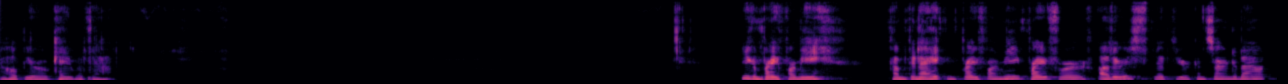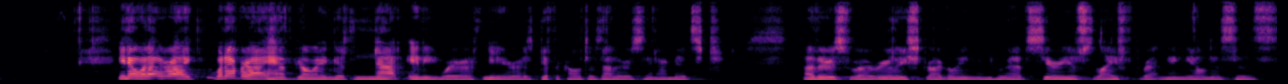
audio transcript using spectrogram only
I hope you're okay with that. You can pray for me come tonight and pray for me, pray for others that you're concerned about. You know, whatever I, whatever I have going is not anywhere near as difficult as others in our midst. Others who are really struggling and who have serious life threatening illnesses.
